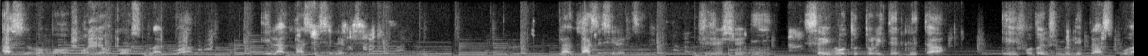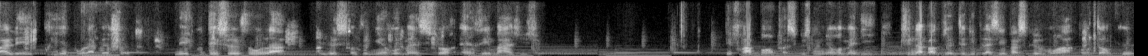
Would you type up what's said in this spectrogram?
À ce moment, on est encore sous la loi et la grâce est sélective. La grâce est sélective. Jésus se dit, c'est une autre autorité de l'État et il faudrait que je me déplace pour aller prier pour la personne. Mais écoutez, ce jour-là, le centenier romain sort un réma à Jésus. C'est frappant parce que le centenier romain dit Tu n'as pas besoin de te déplacer parce que moi, en tant que,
